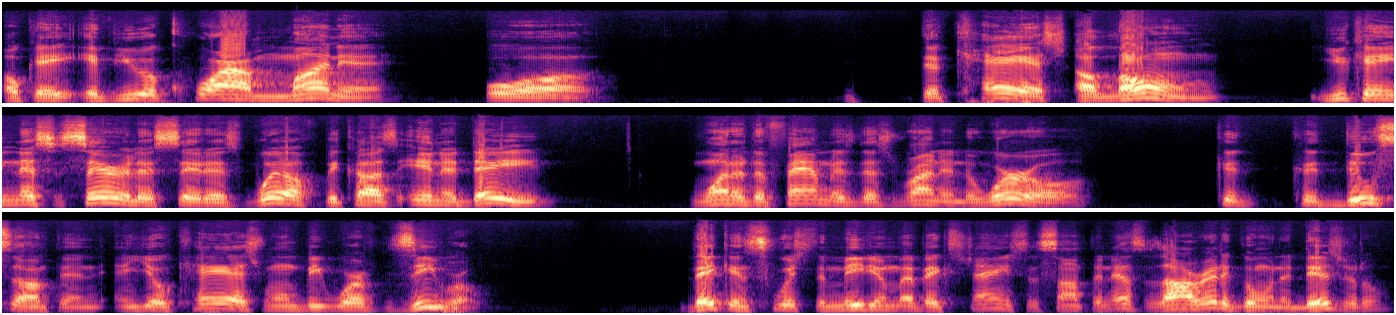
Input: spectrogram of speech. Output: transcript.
Okay, if you acquire money or the cash alone, you can't necessarily say that's wealth because in a day, one of the families that's running the world could could do something and your cash won't be worth zero. They can switch the medium of exchange to something else. It's already going to digital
